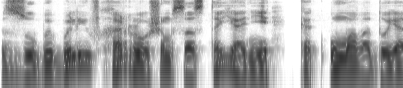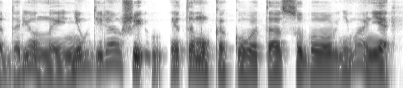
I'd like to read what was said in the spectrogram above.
зубы были в хорошем состоянии, как у молодой одаренной, не уделявшей этому какого-то особого внимания –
